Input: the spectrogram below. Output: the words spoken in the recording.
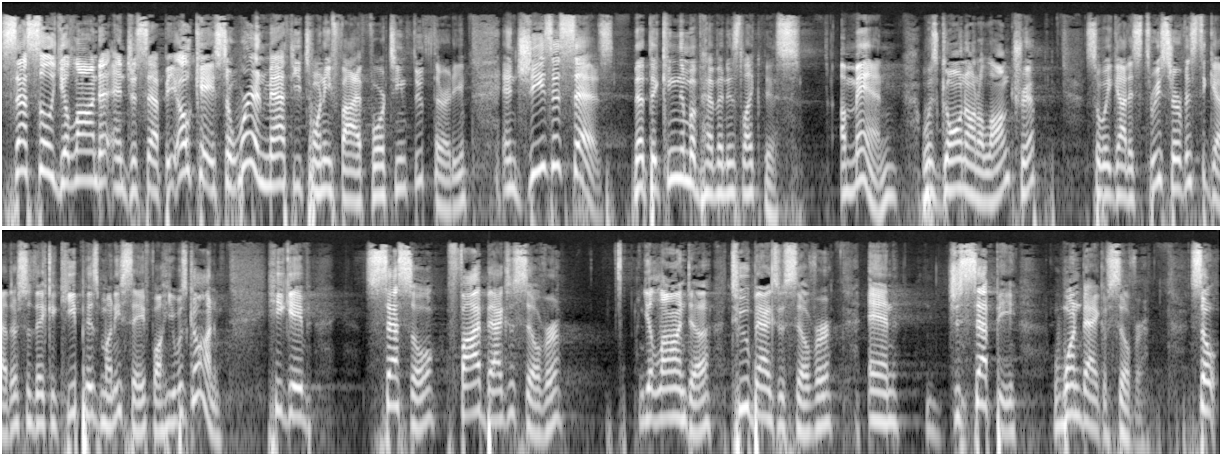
Cecil, Yolanda, and Giuseppe. Okay, so we're in Matthew 25, 14 through 30, and Jesus says that the kingdom of heaven is like this. A man was going on a long trip, so he got his three servants together so they could keep his money safe while he was gone. He gave Cecil five bags of silver, Yolanda two bags of silver, and Giuseppe one bag of silver. So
